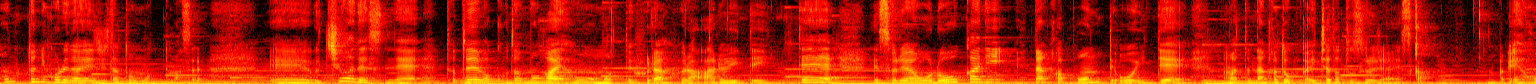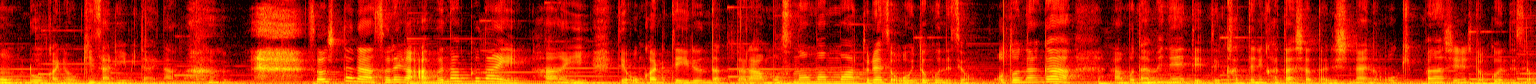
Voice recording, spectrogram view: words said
本当にこれ大事だと思ってます、えー、うちはですね例えば子供が絵本を持ってふらふら歩いていってそれを廊下になんかポンって置いてまたなんかどっか行っちゃったとするじゃないですか。なんか絵本廊下に置き去りみたいな。そしたらそれが危なくない範囲で置かれているんだったらもうそのままとりあえず置いとくんですよ。大人があもうダメねって言って勝手に片しちゃったりしないのを置きっぱなしにしとくんですよ。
